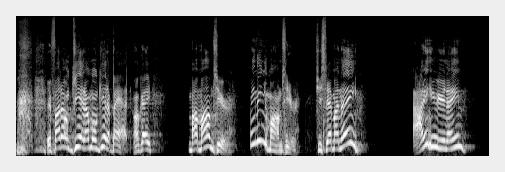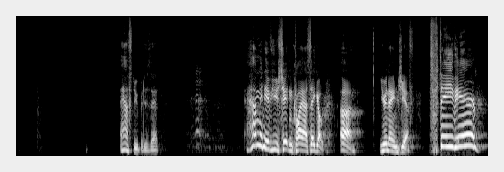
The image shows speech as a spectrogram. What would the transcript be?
if I don't get, I'm gonna get a bat. Okay. My mom's here. What do you mean your mom's here? She said my name. I didn't hear your name. How stupid is that? How many of you sit in class? They go, uh, your name Jeff. Steve here.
